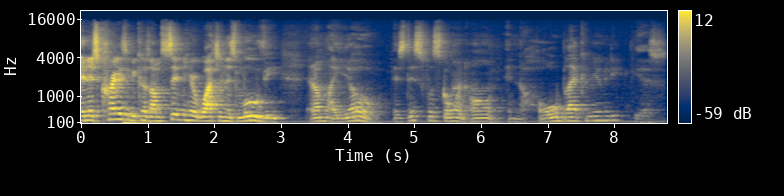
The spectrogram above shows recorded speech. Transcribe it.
And it's crazy because I'm sitting here watching this movie and I'm like, yo, is this what's going on in the whole black community? Yes.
